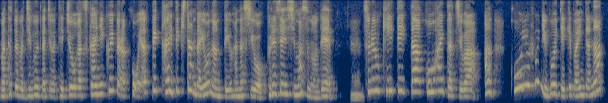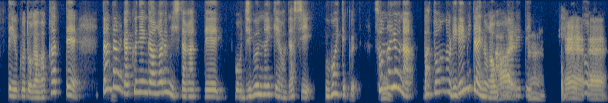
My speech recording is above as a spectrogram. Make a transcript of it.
まあ、例えば自分たちは手帳が使いにくいからこうやって変えてきたんだよなんていう話をプレゼンしますので、うん、それを聞いていた後輩たちは、あ、こういうふうに動いていけばいいんだなっていうことが分かって、だんだん学年が上がるに従って、こう自分の意見を出し、動いていく。そんなようなバトンのリレーみたいのが行われていく。はいうんえーえ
